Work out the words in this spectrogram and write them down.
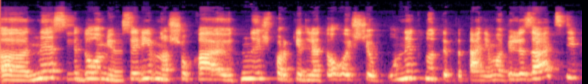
е, несвідомі все рівно шукають нишпорки для того, щоб уникнути питання мобілізації,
